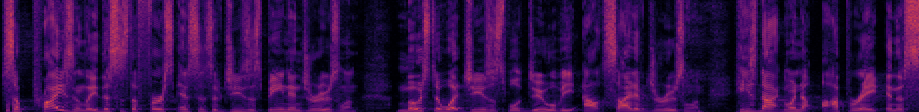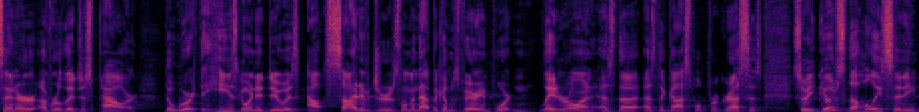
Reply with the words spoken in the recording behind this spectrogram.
Surprisingly, this is the first instance of Jesus being in Jerusalem. Most of what Jesus will do will be outside of Jerusalem he's not going to operate in the center of religious power. The work that he's going to do is outside of Jerusalem, and that becomes very important later on as the, as the gospel progresses. So he goes to the holy city,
